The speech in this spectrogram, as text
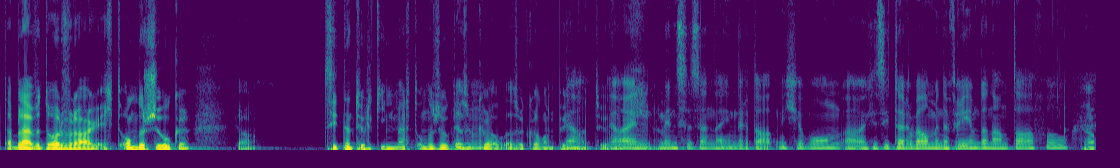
dat blijven doorvragen, echt onderzoeken. Ja, het zit natuurlijk in marktonderzoek, dat, is ook Mhm. wel, dat is ook wel een punt Ja, natuurlijk. ja, en Ja. mensen zijn dat inderdaad niet gewoon. Je zit daar wel met een vreemde aan tafel. Ja.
